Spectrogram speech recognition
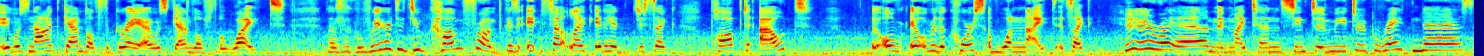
it was not Gandalf the gray. I was Gandalf the white. And I was like, where did you come from? Because it felt like it had just like popped out over, over the course of one night. It's like here I am in my 10 centimeter greatness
